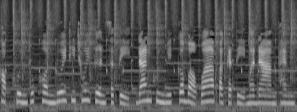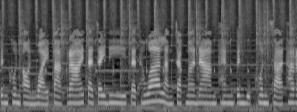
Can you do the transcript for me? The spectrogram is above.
ขอบคุณทุกคนด้วยที่ช่วยเตือนสติ ด้านคุณวิทย์ก็บอกว่าปกติมาดามแพมเป็นคนอ่อนไหวปากร้ายแต่ใจดี แต่ทว่าหลังจากมาดามแพมเป็นบุคคลสาธาร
